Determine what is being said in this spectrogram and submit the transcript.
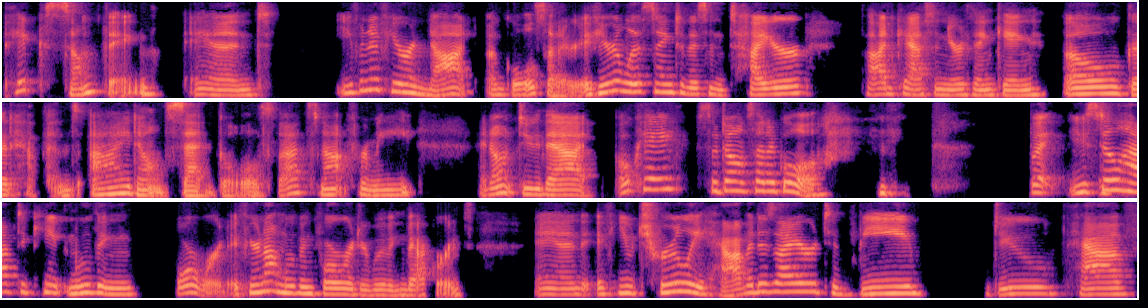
pick something. And even if you're not a goal setter, if you're listening to this entire podcast and you're thinking, oh, good heavens, I don't set goals. That's not for me. I don't do that. Okay, so don't set a goal. but you still have to keep moving forward. If you're not moving forward, you're moving backwards. And if you truly have a desire to be, do, have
